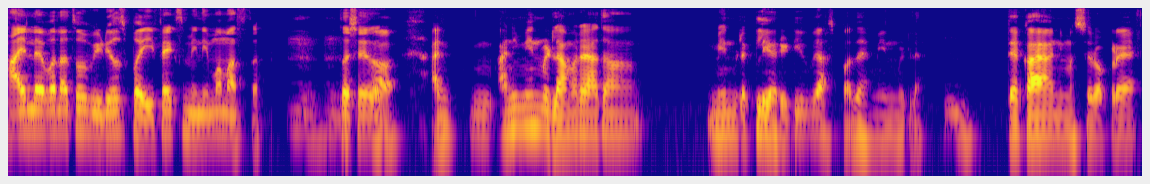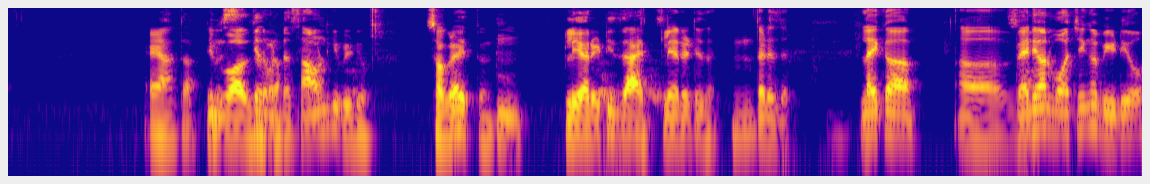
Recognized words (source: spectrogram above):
हाय लेवलाचो व्हिडियोज पळय इफेक्ट्स मिनिमम आसता तशें. आनी आनी मेन म्हटल्यार मरे आतां मेन म्हटल्यार क्लियरिटी बी आसपा जाय मेन म्हटल्यार ते काय आनी मातशें रोखडे हें आता इनवॉल्व कितें म्हणटा सावंड की व्हिडिओ सगळ्या हितून क्लियरिटी जाय क्लियरिटी जाय that is it like when you are watching a video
